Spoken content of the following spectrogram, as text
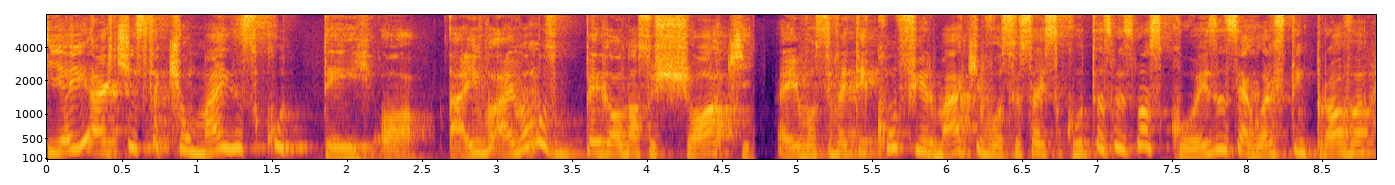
E aí, artista que eu mais escutei, ó. Aí, aí vamos pegar o nosso choque. Aí você vai ter que confirmar que você só escuta as mesmas coisas e agora você tem prova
